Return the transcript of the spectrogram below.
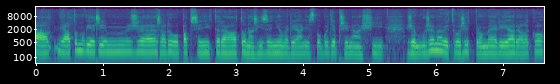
A já tomu věřím, že řadou opatření, která to nařízení o mediální svobodě přináší, že můžeme vytvořit pro média daleko uh,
